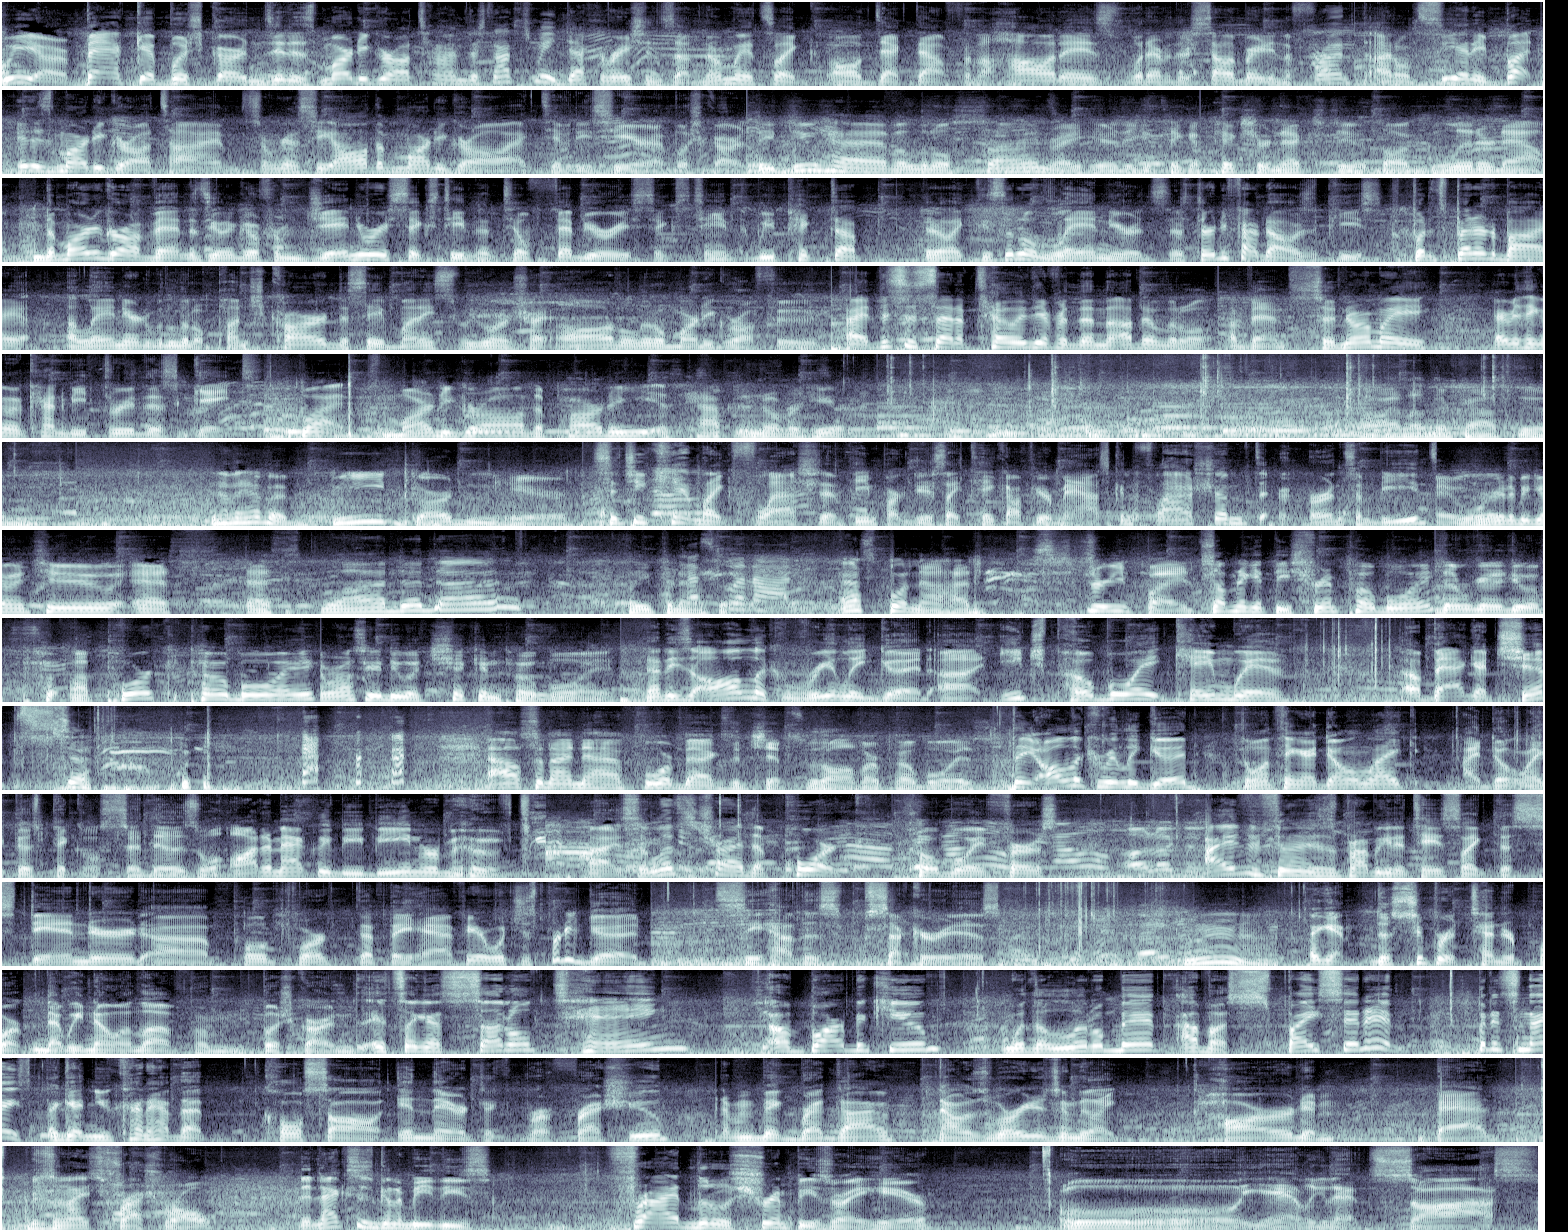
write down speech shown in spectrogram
We are back at Busch Gardens. It is Mardi Gras time. There's not too many decorations up. Normally it's like all decked out for the holidays, whatever they're celebrating in the front. I don't see any, but it is Mardi Gras time. So we're gonna see all the Mardi Gras activities here at Busch Gardens. They do have a little sign right here that you can take a picture next to. It's all glittered out. The Mardi Gras event is gonna go from January 16th until February 16th. We picked up, they're like these little lanyards. They're $35 a piece, but it's better to buy a lanyard with a little punch card to save money. So we wanna try all the little Mardi Gras food. All right, this is set up totally different than the other little events. So normally everything would kind of be through this gate. But Mardi Gras, the party is happening over here. Oh, I love their costumes. Now they have a bead garden here. Since you can't like flash at a theme park, you just like take off your mask and flash them to earn some beads. Okay, we're gonna be going to es Esplanada? How do you pronounce Esplanade. it? Esplanade. Street fight. So I'm gonna get the shrimp po' boy. Then we're gonna do a, a pork po' boy. And we're also gonna do a chicken po' boy. Now these all look really good. Uh, each po' boy came with a bag of chips. So Alice and I now have four bags of chips with all of our po' boys. They all look really good. The one thing I don't like, I don't like those pickles, so those will automatically be being removed. all right, so let's try the pork po' boy first. I have a feeling this is probably gonna taste like the standard uh, pulled pork that they have here, which is pretty good. Let's see how this sucker is. Mmm. Again, the super tender pork that we know and love from Busch Gardens. It's like a subtle tang of barbecue with a little bit of a spice in it, but it's nice. Again, you kind of have that coleslaw in there to refresh you. I'm a big bread guy. I was worried it was gonna be like hard and bad. It's a nice fresh roll. The next is gonna be these fried little shrimpies right here. Oh yeah, look at that sauce.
